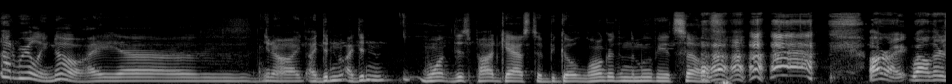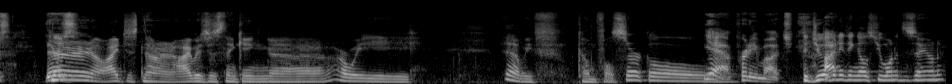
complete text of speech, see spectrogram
Not really. No, I, uh, you know, I, I didn't, I didn't want this podcast to be, go longer than the movie itself. All right. Well, there's there's no, no, no. I just no, no, no. I was just thinking, uh, are we? Yeah, we've come full circle. yeah, pretty much. Did you have I- anything else you wanted to say on it?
